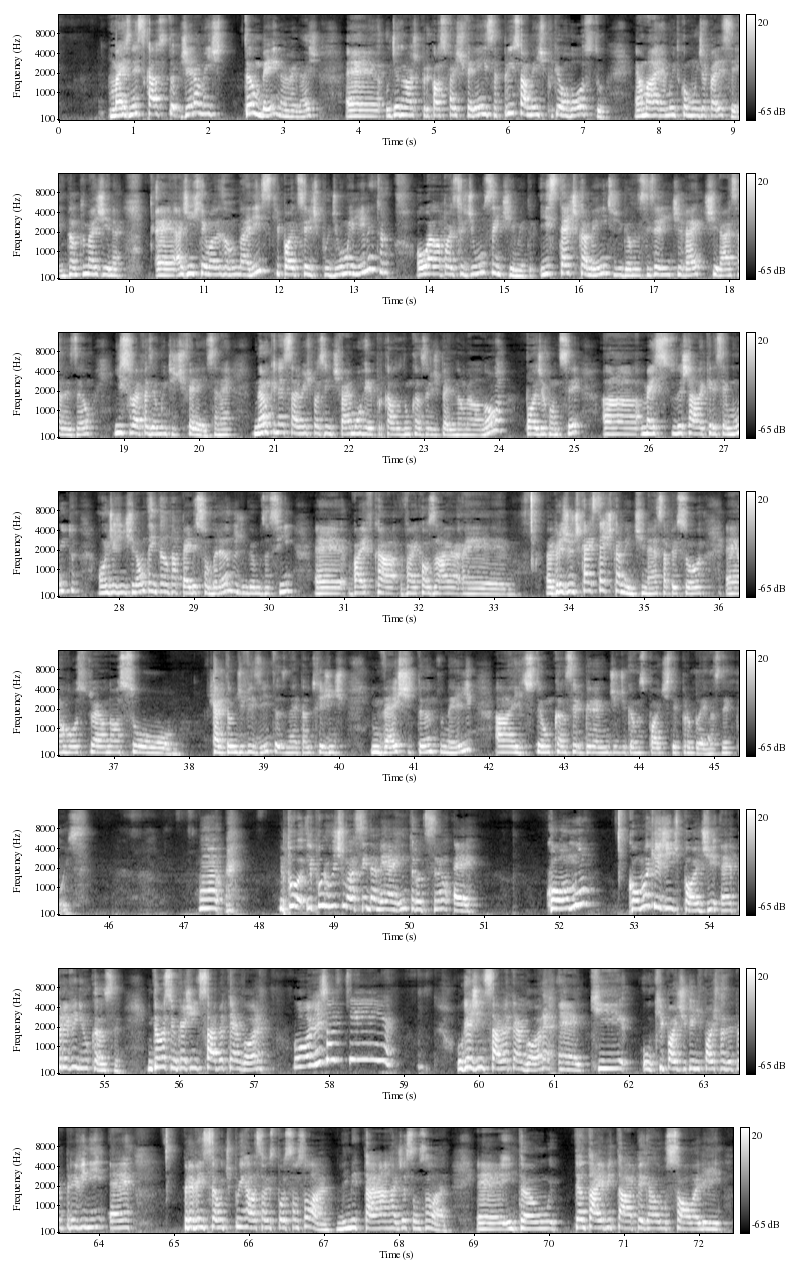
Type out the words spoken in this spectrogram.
Mas nesse caso, geralmente também, na verdade, é, o diagnóstico precoce faz diferença, principalmente porque o rosto é uma área muito comum de aparecer. Então, tu imagina, é, a gente tem uma lesão no nariz que pode ser tipo de um milímetro ou ela pode ser de um centímetro. E esteticamente, digamos assim, se a gente tiver que tirar essa lesão, isso vai fazer muita diferença, né? Não que necessariamente o paciente vai morrer por causa de um câncer de pele não melanoma, pode acontecer, uh, mas se tu deixar ela crescer muito, onde a gente não tem tanta pele sobrando, digamos assim, é, vai ficar, vai causar é, vai prejudicar esteticamente, né? Essa pessoa, é, o rosto é o nosso cartão de visitas, né? Tanto que a gente investe tanto nele, ah, e se tem um câncer grande, digamos, pode ter problemas depois. Ah, e, por, e por último, assim, da minha introdução é como como é que a gente pode é, prevenir o câncer. Então, assim, o que a gente sabe até agora. Oi, Sotinha! O que a gente sabe até agora é que o que, pode, que a gente pode fazer para prevenir é prevenção, tipo, em relação à exposição solar, limitar a radiação solar. É, então, tentar evitar pegar o sol ali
